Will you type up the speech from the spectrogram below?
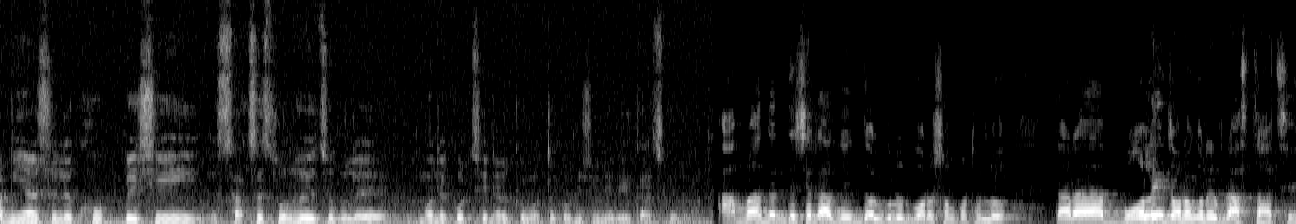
আমি আসলে খুব বেশি সাকসেসফুল হয়েছে বলে মনে করছি না ঐক্যমত্য কমিশনের এই কাজগুলো। আমাদের দেশের রাজনৈতিক দলগুলোর বড় সংকট হলো, তারা বলে জনগণের উপর আস্থা আছে,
